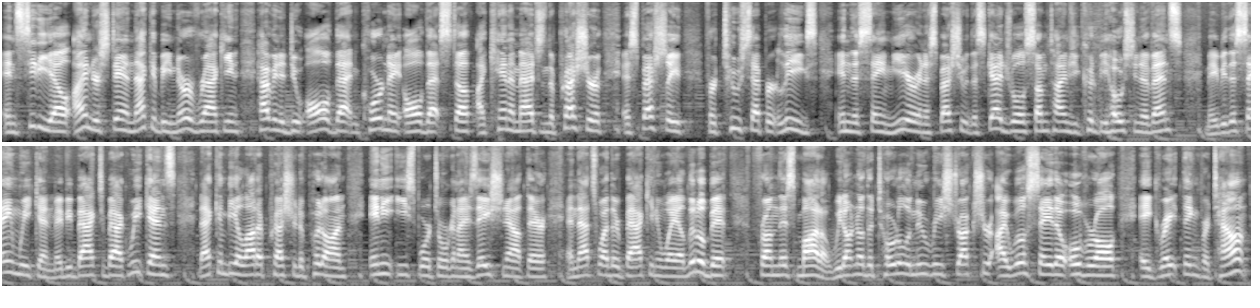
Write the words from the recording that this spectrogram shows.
and CDL. I understand that can be nerve wracking, having to do all of that and coordinate all of that stuff. I can't imagine the pressure, especially for two separate leagues in the same year, and especially with the schedule. Sometimes you could be hosting events, maybe the same weekend, maybe back to back weekends. That can be a lot of pressure to put on any esports organization out there, and that's why they're backing away a little bit from this model. We don't know the total new restructure. I will say, though, overall, a great thing for talent,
